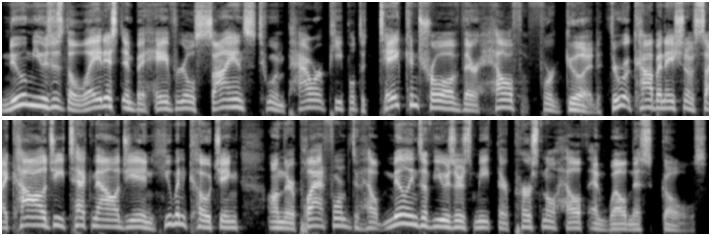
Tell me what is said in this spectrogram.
Noom uses the latest in behavioral science to empower people to take control of their health for good through a combination of psychology, technology, and human coaching on their platform to help millions of users meet their personal health and wellness goals.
